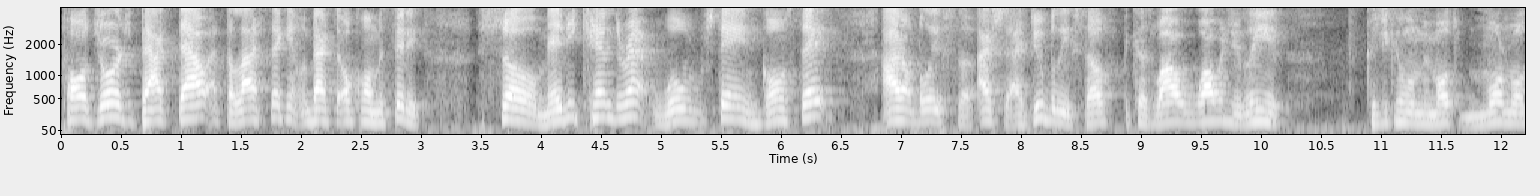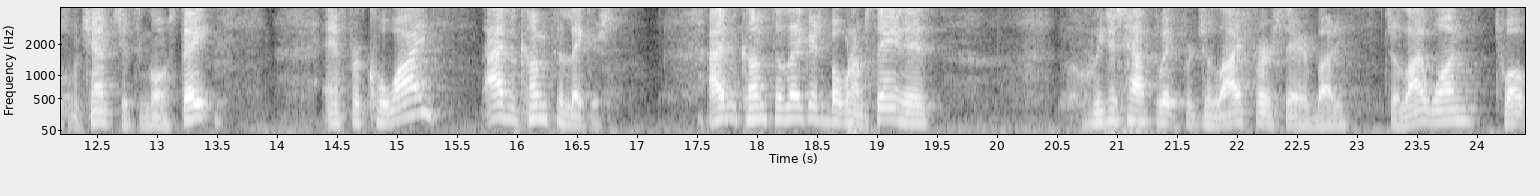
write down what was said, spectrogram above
Paul George backed out at the last second, went back to Oklahoma City. So maybe Kevin Durant will stay in Golden State. I don't believe so. Actually, I do believe so because why? Why would you leave? Because you can win multiple, more multiple championships in Golden State. And for Kawhi, I haven't come to Lakers. I haven't come to Lakers, but what I'm saying is, we just have to wait for July 1st, everybody. July 1, 12,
